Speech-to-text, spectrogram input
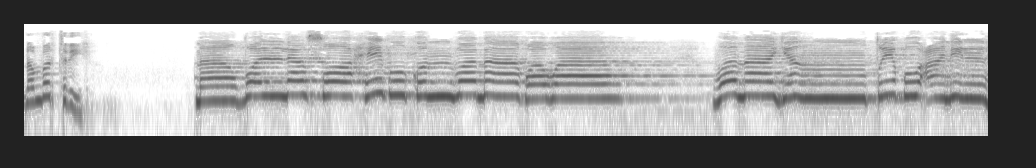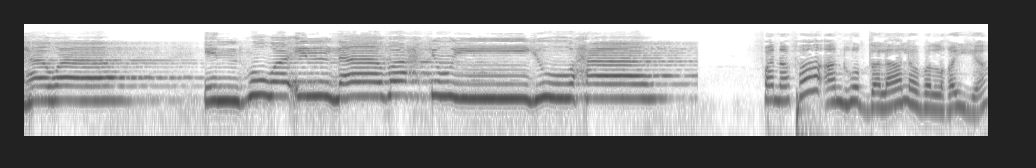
نمبر تھری ما ضل صاحبكم وما غوى وما ينطق عن الهوى إن هو إلا وحي يوحى. فنفى عنه الضلال والغي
